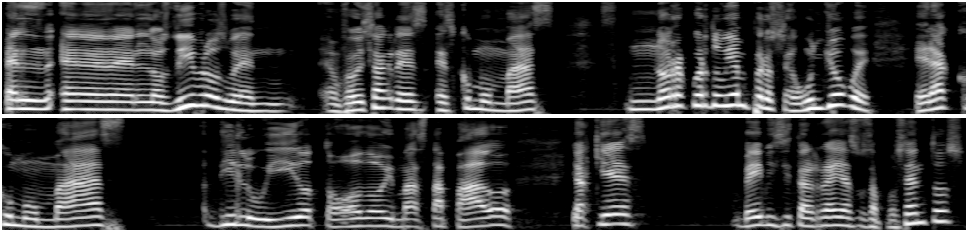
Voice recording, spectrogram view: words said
en, los libros, güey, en, Fuego y Sangre es, como más, no recuerdo bien, pero según yo, güey, era como más diluido todo y más tapado. Y aquí es, ve y visita al rey a sus aposentos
